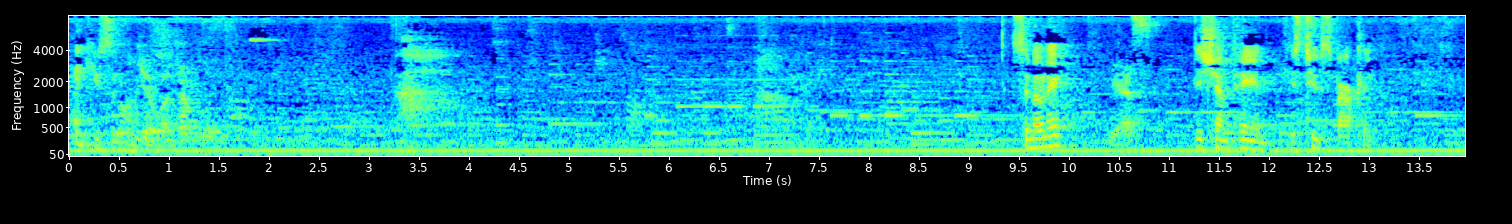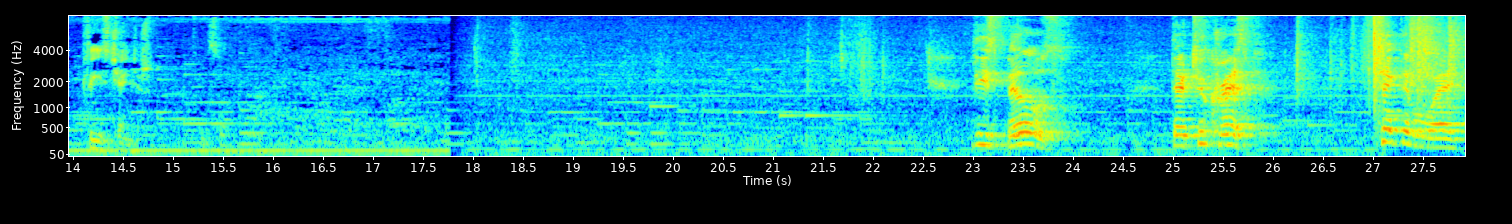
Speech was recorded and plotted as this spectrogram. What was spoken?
Thank you, Simone. You're welcome. Simone, Yes. this champagne is too sparkly. Please change it. These bills, they're too crisp. Take them away.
